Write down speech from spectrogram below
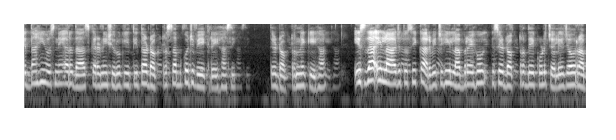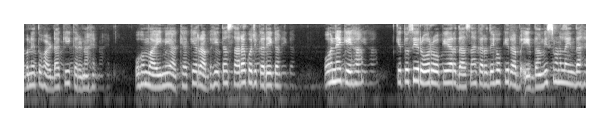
ਇਦਾਂ ਹੀ ਉਸਨੇ ਅਰਦਾਸ ਕਰਨੀ ਸ਼ੁਰੂ ਕੀਤੀ ਤਾਂ ਡਾਕਟਰ ਸਭ ਕੁਝ ਵੇਖ ਰਿਹਾ ਸੀ ਤੇ ਡਾਕਟਰ ਨੇ ਕਿਹਾ, ਇਸ ਦਾ ਇਲਾਜ ਤੁਸੀਂ ਘਰ ਵਿੱਚ ਹੀ ਲੱਭ ਰਹੇ ਹੋ, ਕਿਸੇ ਡਾਕਟਰ ਦੇ ਕੋਲ ਚਲੇ ਜਾਓ, ਰੱਬ ਨੇ ਤੁਹਾਡਾ ਕੀ ਕਰਨਾ ਹੈ? ਉਹ ਮਾਈ ਨੇ ਆਖਿਆ ਕਿ ਰੱਬ ਹੀ ਤਾਂ ਸਾਰਾ ਕੁਝ ਕਰੇਗਾ। ਉਹਨੇ ਕਿਹਾ ਕਿ ਤੁਸੀਂ ਰੋ ਰੋ ਕੇ ਅਰਦਾਸਾਂ ਕਰਦੇ ਹੋ ਕਿ ਰੱਬ ਇਦਾਂ ਵੀ ਸੁਣ ਲੈਂਦਾ ਹੈ।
